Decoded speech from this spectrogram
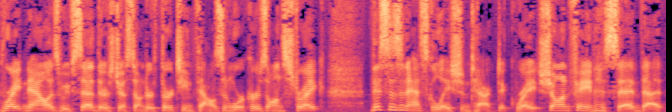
right now, as we've said, there's just under 13,000 workers on strike. This is an escalation tactic, right? Shawn Fain has said that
